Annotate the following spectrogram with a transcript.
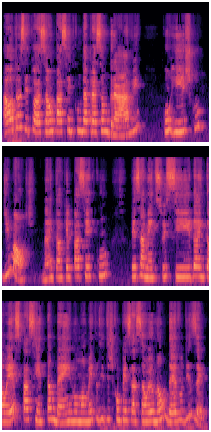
A outra situação, um paciente com depressão grave, com risco de morte. Né? Então, aquele paciente com pensamento suicida. Então, esse paciente também, no momento de descompensação, eu não devo dizer.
